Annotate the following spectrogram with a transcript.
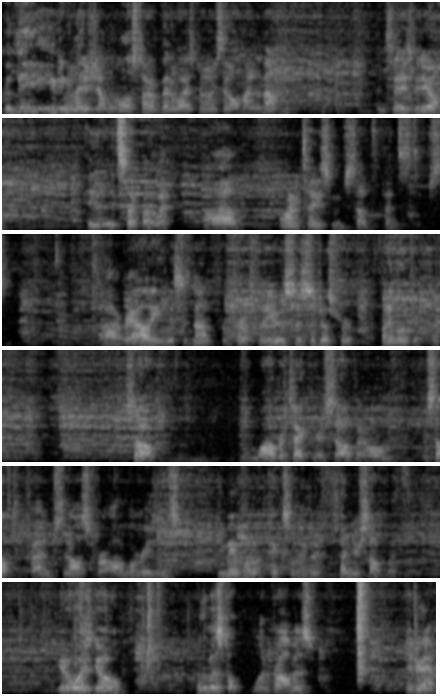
Good evening, ladies and gentlemen. All-Star, otherwise known as the Old Man of the Mountain. In today's video, it, it's stuck, by the way. Um, I want to tell you some self-defense tips. Uh, reality, this is not for personal use. This is just for funny little joke. Okay? So, while protecting yourself at home, for self-defense and also for honorable reasons, you may want to pick something to defend yourself with. You can always go with a pistol. Only problem is, they jam.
